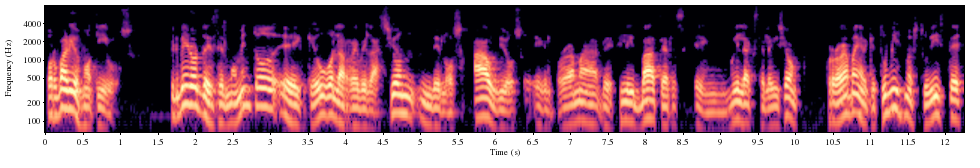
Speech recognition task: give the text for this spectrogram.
por varios motivos. Primero, desde el momento eh, que hubo la revelación de los audios en el programa de Philip Butters en Willax Televisión, programa en el que tú mismo estuviste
